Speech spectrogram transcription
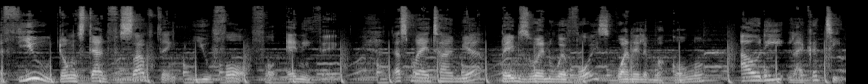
If you don't stand for something, you fall for anything. That's my time here. Babes when we're voice, Kwanele Makongo, Audi like a teep.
